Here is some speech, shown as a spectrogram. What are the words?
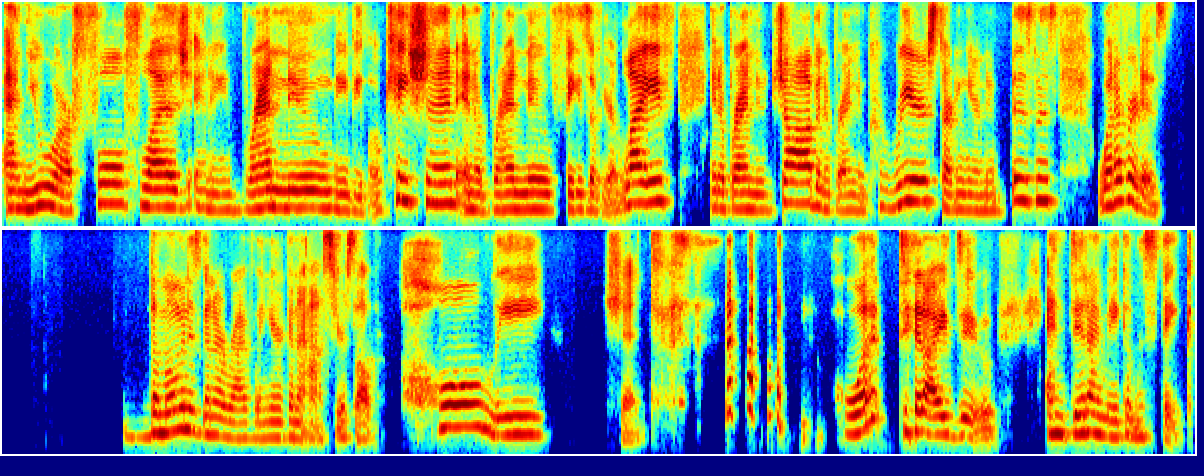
and you are full fledged in a brand new, maybe location, in a brand new phase of your life, in a brand new job, in a brand new career, starting your new business, whatever it is, the moment is going to arrive when you're going to ask yourself, Holy shit. what did I do? And did I make a mistake?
